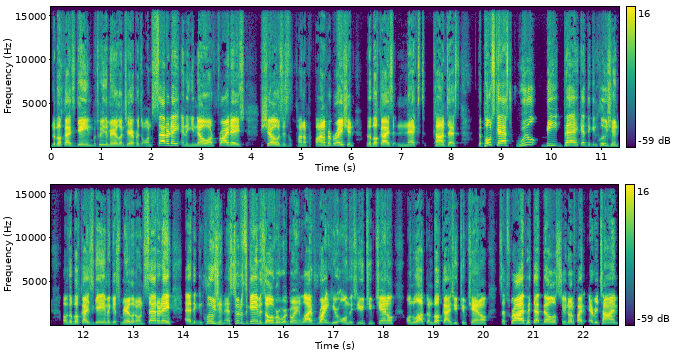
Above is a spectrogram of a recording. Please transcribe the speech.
the Buckeyes game between the Maryland Terrapins on Saturday. And then you know on Fridays shows is final, final preparation for the Buckeyes next contest. The postcast will be back at the conclusion of the Buckeyes game against Maryland on Saturday. At the conclusion, as soon as the game is over, we're going live right here on this YouTube channel, on the Locked on Buckeyes YouTube channel. Subscribe, hit that bell so you're notified every time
